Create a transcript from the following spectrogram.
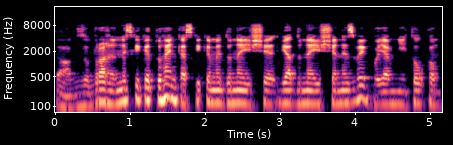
Так, зображення не скільки тугенька, скільки ми до неї ще, я до неї ще не звик, бо я в ній толком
